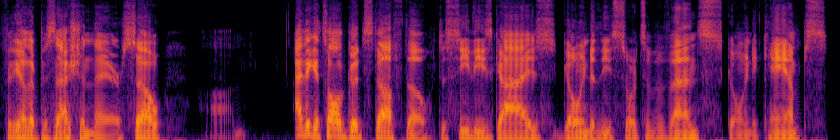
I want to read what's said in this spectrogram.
for the other possession there. So um, I think it's all good stuff though to see these guys going to these sorts of events, going to camps.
